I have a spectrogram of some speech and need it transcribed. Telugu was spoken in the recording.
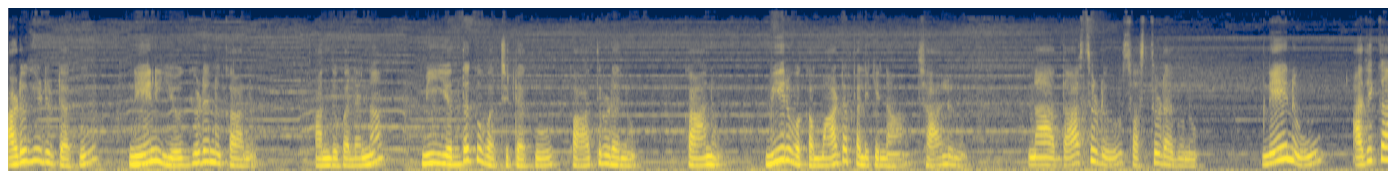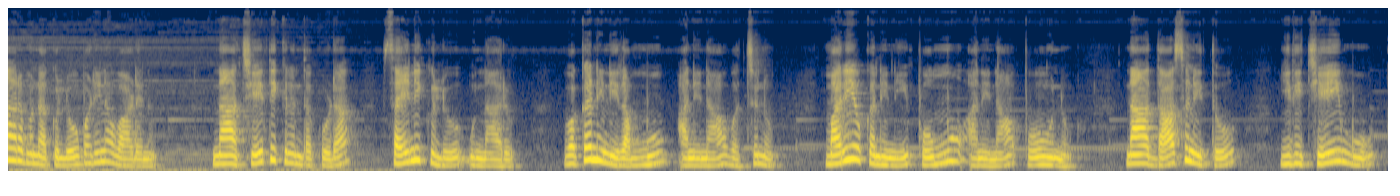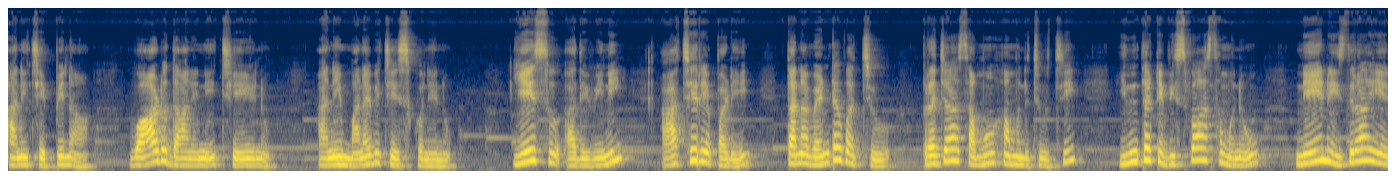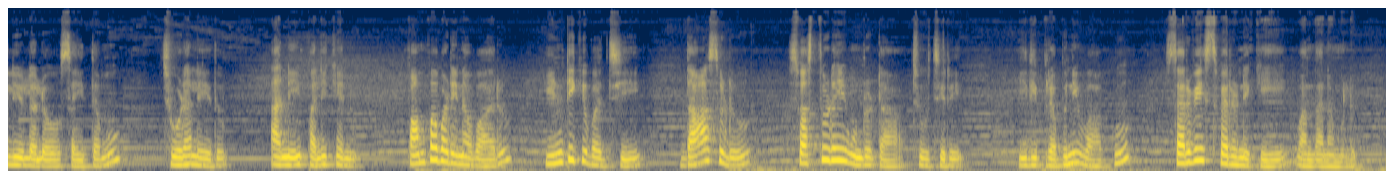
అడుగిడుటకు నేను యోగ్యుడను కాను. అందువలన మీ యొద్దకు వచ్చుటకు పాత్రుడను కాను. మీరు ఒక మాట పలికిన చాలును. నా దాసుడు స్వస్థుడగును. నేను అధికారమునకు లోబడిన వాడను. నా చేతి క్రింద కూడా సైనికులు ఉన్నారు. ఒకనిని రమ్ము అనినా వచ్చును. మరి ఒకనిని పొమ్ము అనినా పోవును. నా దాసునితో ఇది చేయుము అని చెప్పిన వాడు దానిని చేయును అని మనవి చేసుకొనెను. యేసు అది విని ఆశ్చర్యపడి తన వెంట వచ్చు ప్రజా సమూహమును చూచి ఇంతటి విశ్వాసమును నేను ఇజ్రాయేలీలలో సైతము చూడలేదు అని పలికెను. పంపబడిన వారు ఇంటికి వచ్చి దాసుడు స్వస్థుడై ఉండుట చూచిరి. ఇది ప్రభుని వాకు సర్వేశ్వరునికి వందనములు.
